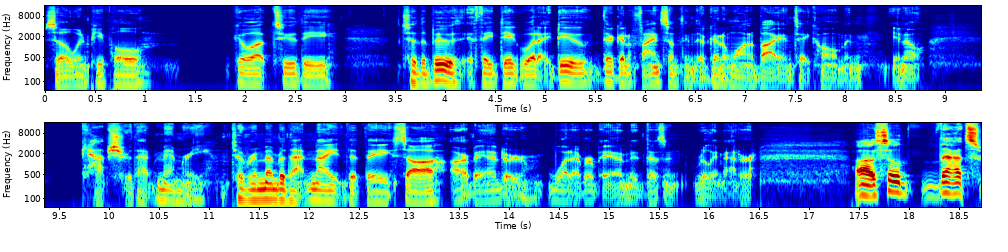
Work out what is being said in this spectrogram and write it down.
So when people go up to the to the booth, if they dig what I do, they're going to find something they're going to want to buy and take home and, you know, capture that memory to remember that night that they saw our band or whatever band. It doesn't really matter. Uh, so that's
